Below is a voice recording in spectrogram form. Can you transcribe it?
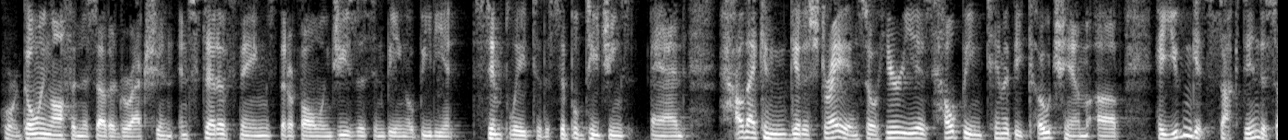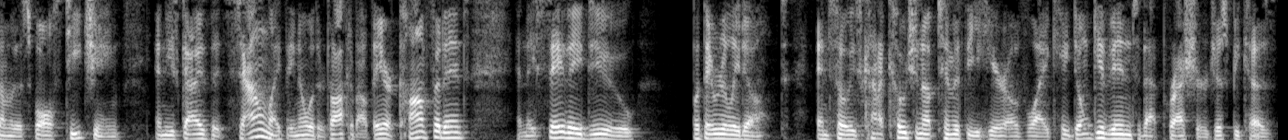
who are going off in this other direction instead of things that are following Jesus and being obedient simply to the simple teachings and how that can get astray. And so here he is helping Timothy coach him of, hey, you can get sucked into some of this false teaching. And these guys that sound like they know what they're talking about, they are confident and they say they do, but they really don't. And so he's kind of coaching up Timothy here of like, hey, don't give in to that pressure just because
